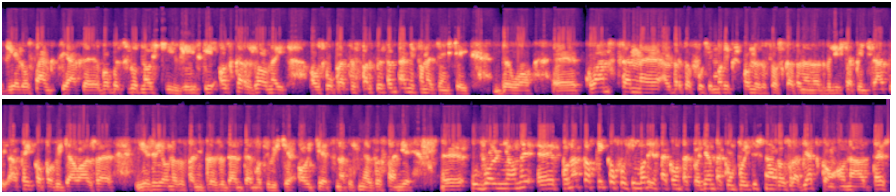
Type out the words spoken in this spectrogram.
wielu sankcjach e, wobec ludności wiejskiej oskarżonej o współpracę z partyzantami, co najczęściej było kłamstwem. Alberto Fujimori, przypomnę, został skazany na 25 lat, a Keiko powiedziała, że jeżeli ona zostanie prezydentem, oczywiście ojciec natychmiast zostanie uwolniony uwolniony. E, ponadto Keiko Fujimori jest taką, tak powiedziałem, taką polityczną rozrabiaczką. Ona też,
